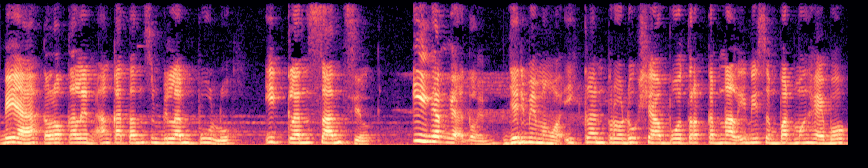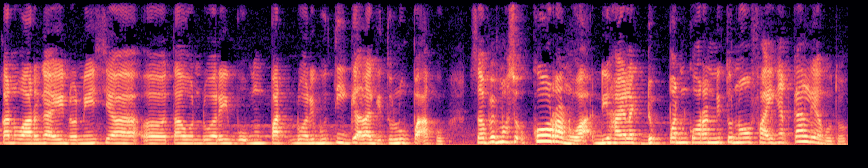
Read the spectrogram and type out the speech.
Nih ya, kalau kalian angkatan 90, iklan Sunsilk. Ingat nggak kalian? Jadi memang wah, iklan produk shampoo terkenal ini sempat menghebohkan warga Indonesia eh, tahun 2004 2003 lah gitu lupa aku. Sampai masuk koran wah di highlight depan koran itu Nova ingat kali aku tuh.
